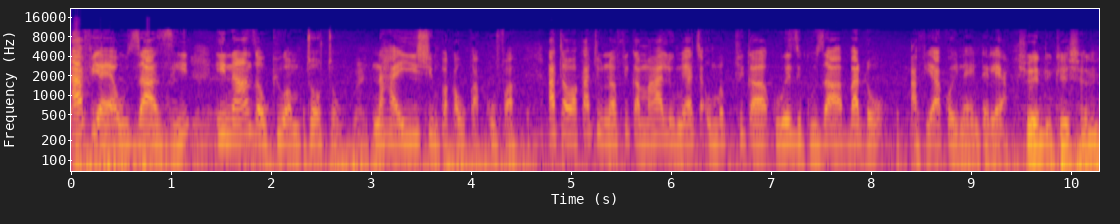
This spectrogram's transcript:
afya ya uzazi inaanza ukiwa mtoto na haiishi mpaka ukakufa. Hata wakati unafika mahali umeacha umefika huwezi kuzaa, bado afya yako inaendelea. Sure education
